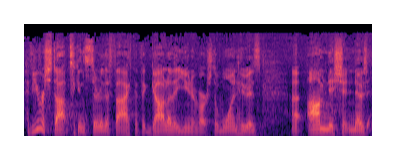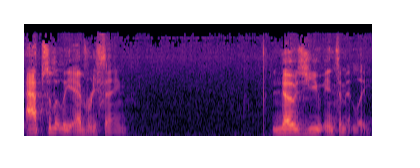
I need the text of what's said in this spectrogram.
Have you ever stopped to consider the fact that the God of the universe, the one who is uh, omniscient, knows absolutely everything, knows you intimately?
